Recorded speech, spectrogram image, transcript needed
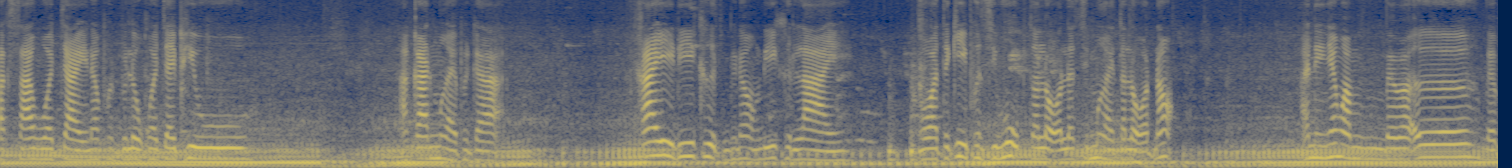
รักษาหัวใจนะเพิ่นเป็นโรคหัวใจพิว อาการเมื่อยเพิ่นก็ไข้ดีขึ้นพี่น้องดีขึ้นลายเพราะว่าตะกี้เพิ่นสิวูบตลอดและสิเมื่อยตลอดเนาะ นนี้ยังว่าแบบว่า เออ แบบ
